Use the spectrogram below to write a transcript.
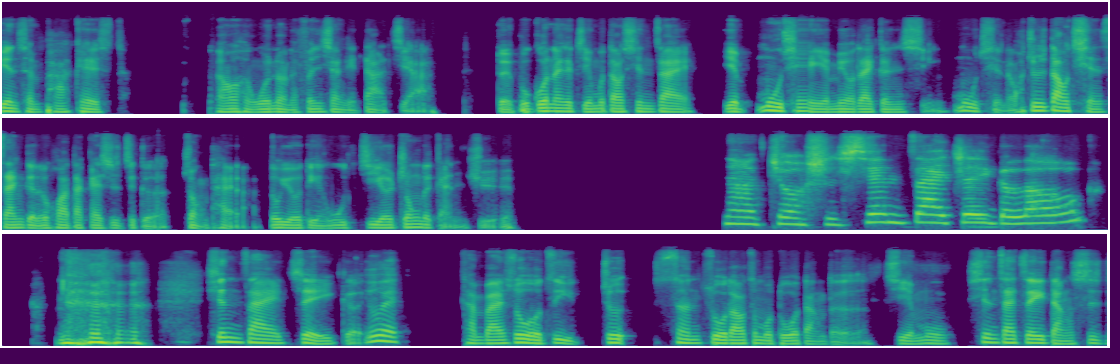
变成 podcast，然后很温暖的分享给大家。对，不过那个节目到现在。也目前也没有在更新。目前的话，就是到前三个的话，大概是这个状态啦，都有点无疾而终的感觉。那就是现在这个喽。现在这个，因为坦白说，我自己就算做到这么多档的节目，现在这一档是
